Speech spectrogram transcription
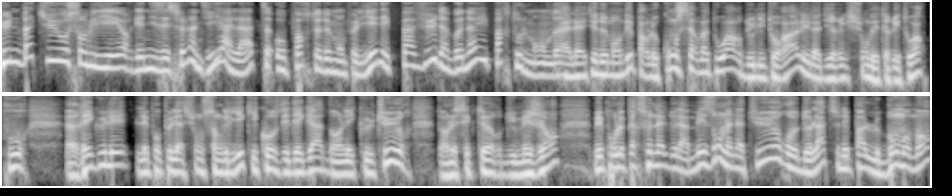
Une battue au sanglier organisée ce lundi à Latte, aux portes de Montpellier, n'est pas vue d'un bon oeil par tout le monde. Elle a été demandée par le Conservatoire du littoral et la direction des territoires pour euh, réguler les populations sangliers qui causent des dégâts dans les cultures, dans le secteur du Méjean. Mais pour le personnel de la Maison de la Nature de Latte, ce n'est pas le bon moment.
